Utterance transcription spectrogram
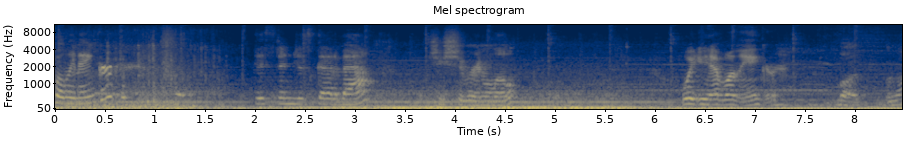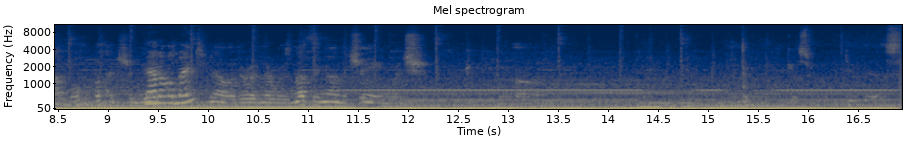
Pulling anchor. Distin just got a bath. She's shivering a little. What do you have on the anchor? But, but not a whole bunch. I mean, Not a whole bunch? No, there, and there was nothing on the chain, which, um, guess we'll do this.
